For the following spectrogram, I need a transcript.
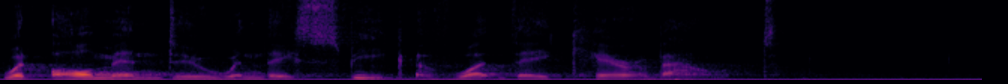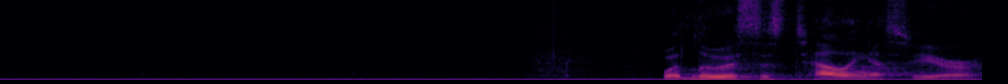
what all men do when they speak of what they care about. What Lewis is telling us here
